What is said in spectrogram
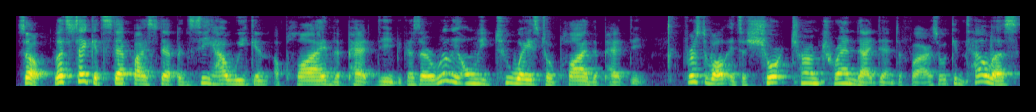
So let's take it step by step and see how we can apply the PET-D because there are really only two ways to apply the PET-D. First of all, it's a short-term trend identifier, so it can tell us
